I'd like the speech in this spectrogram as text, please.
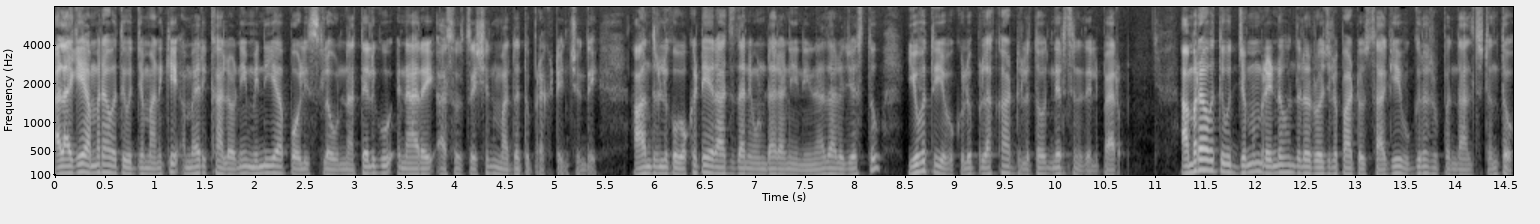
అలాగే అమరావతి ఉద్యమానికి అమెరికాలోని మినియా పోలీస్లో ఉన్న తెలుగు ఎన్ఆర్ఐ అసోసియేషన్ మద్దతు ప్రకటించింది. ఆంధ్రులకు ఒకటే రాజధాని ఉండాలని నినాదాలు చేస్తూ యువతి యువకులు ప్లకార్డులతో నిరసన తెలిపారు. అమరావతి ఉద్యమం రెండు వందల రోజుల పాటు సాగి ఉగ్రరూపం దాల్చడంతో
